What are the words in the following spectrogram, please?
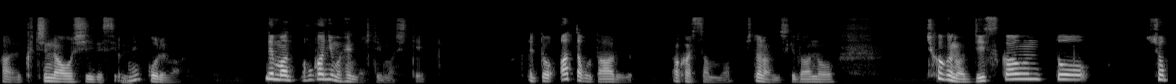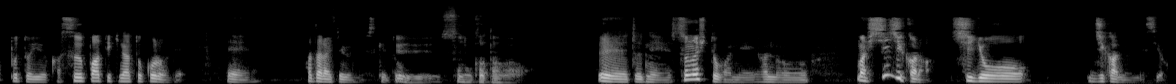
はい、口直しですよね、これは。で、まあ、他にも変な人いまして。えっと、会ったことある明石さんも人なんですけど、あの、近くのディスカウントショップというか、スーパー的なところで、えー働いてるんですけど、ええその方が。えっ、とね、その人がね、あの、まあ、7時から始業時間なんですよ。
